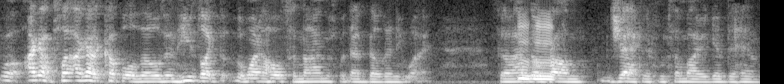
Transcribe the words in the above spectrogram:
Well, I got pl- I got a couple of those, and he's like the, the one I hold synonymous with that belt anyway. So I have Mhm. no problem jacking it from somebody to give to him.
